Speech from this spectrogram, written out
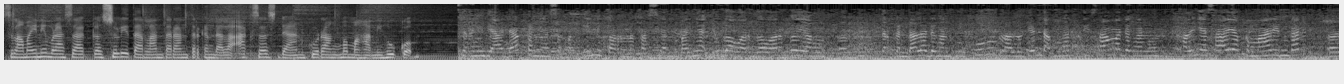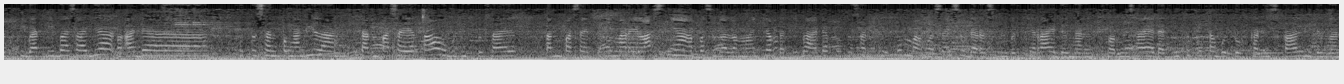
Selama ini merasa kesulitan lantaran terkendala akses dan kurang memahami hukum sering diadakan yang seperti ini karena kasihan banyak juga warga-warga yang terkendala dengan hukum lalu dia tidak mengerti sama dengan halnya saya kemarin kan uh, tiba-tiba saja ada putusan pengadilan tanpa saya tahu saya tanpa saya terima relasnya apa segala macam tiba-tiba ada putusan hukum bahwa saya sudah resmi bercerai dengan suami saya dan itu kita butuhkan sekali dengan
